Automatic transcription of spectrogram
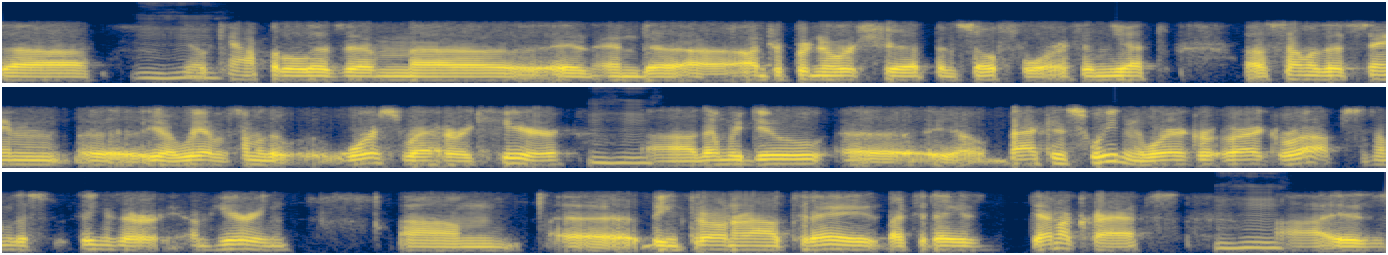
uh, mm-hmm. you know, capitalism, uh, and, and uh, entrepreneurship, and so forth. And yet, uh, some of the same, uh, you know, we have some of the worst rhetoric here mm-hmm. uh, than we do, uh, you know, back in Sweden, where I, where I grew up. So some of the things that I'm hearing um, uh, being thrown around today by today's Democrats mm-hmm. uh, is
